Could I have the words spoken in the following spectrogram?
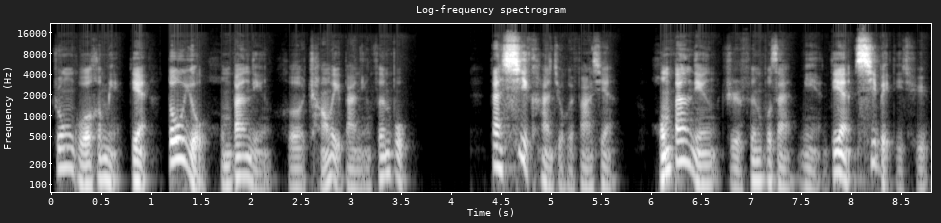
中国和缅甸都有红斑羚和长尾斑羚分布，但细看就会发现，红斑羚只分布在缅甸西北地区，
